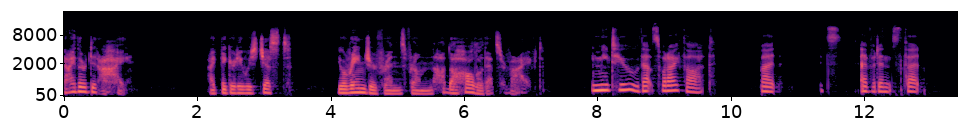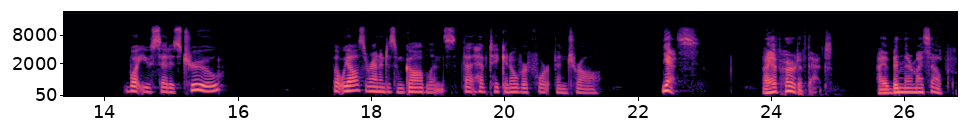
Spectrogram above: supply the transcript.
Neither did I. I figured it was just your ranger friends from the hollow that survived. Me too, that's what I thought. But it's evidence that what you said is true. But we also ran into some goblins that have taken over Fort Ventral. Yes, I have heard of that. I have been there myself.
